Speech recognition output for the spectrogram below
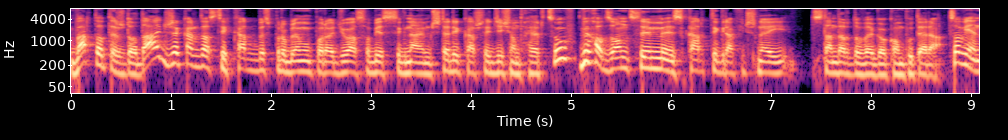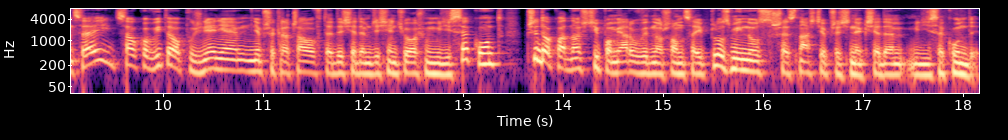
Warto też dodać, że każda z tych kart bez problemu poradziła sobie z sygnałem 4K 60 Hz wychodzącym z karty graficznej standardowego komputera. Co więcej, całkowite opóźnienie nie przekraczało wtedy 78 milisekund przy dokładności pomiaru wynoszącej plus minus 16,7 milisekundy.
